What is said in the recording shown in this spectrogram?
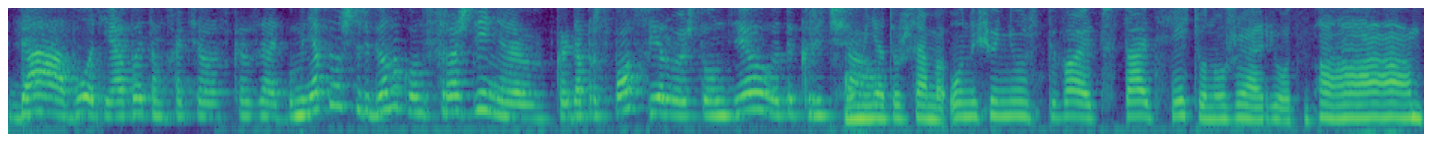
Да, вот, я об этом хотела сказать. У меня потому что ребенок, он с рождения, когда просыпался, первое, что он делал, это кричал. У меня то же самое. Он еще не успевает встать, сесть, он уже орет. Мам!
